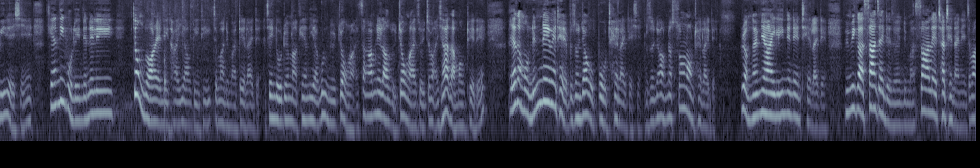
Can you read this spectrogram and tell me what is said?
ပြီးတယ်ရှင်ခန်းသီးကိုလေးနည်းနည်းလေးကျုံသွားတဲ့အနေထားရောက်သည်ဒီကျမဒီမှာတည့်လိုက်တယ်အချိန်တိုအတွင်းမှာခန်းသီးကအခုလိုမျိုးကျုံလာတယ်15မိနစ်လောက်ဆိုကျုံလာတယ်ဆိုရင်ကျမအရသာမဟုတ်ထည့်တယ်အရသာမဟုတ်နည်းနည်းပဲထည့်တယ်ပဇွန်ကြောက်ကိုပို့ထည့်လိုက်တယ်ရှင်ပဇွန်ကြောက်နှစ်စွန်းလောက်ထည့်လိုက်တယ်ပြီးတော့ငံမြာကြီးလေးနည်းနည်းထည့်လိုက်တယ်မိမိကစကြိုက်တယ်ဆိုရင်ဒီမှာစားလဲထပ်ထည့်နိုင်တယ်ကျွန်မ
